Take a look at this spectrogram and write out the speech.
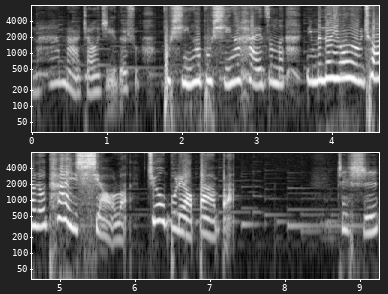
妈妈着急地说：“不行啊，不行啊，孩子们，你们的游泳圈都太小了，救不了爸爸。”这时，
